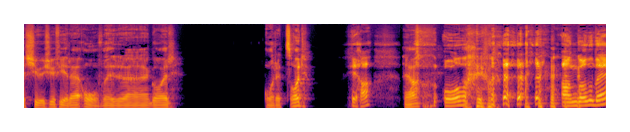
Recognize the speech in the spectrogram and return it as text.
2024 overgår årets år. Ja, Ja. og angående det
